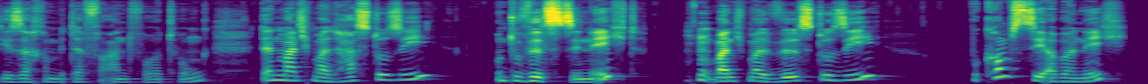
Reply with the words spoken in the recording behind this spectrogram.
die Sache mit der Verantwortung. Denn manchmal hast du sie und du willst sie nicht. manchmal willst du sie, bekommst sie aber nicht.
